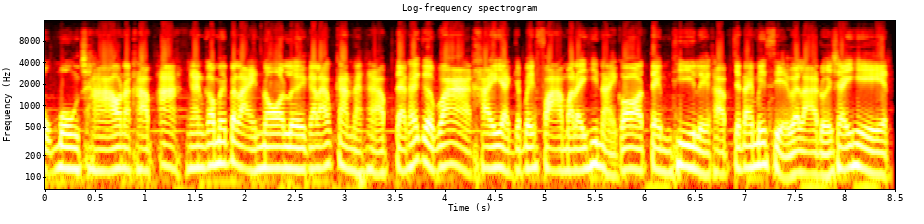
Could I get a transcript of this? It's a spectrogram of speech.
6โมงเช้านะครับอะงั้นก็ไม่เป็นไรนอนเลยก็แล้วกันนะครับ แต่ถ้าเกิดว่าใครอยากจะไปฟาร์มอะไรที่ไหนก็เต็มที่เลยครับ จะได้ไม่เสียเวลาโดยใช้เหตุ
